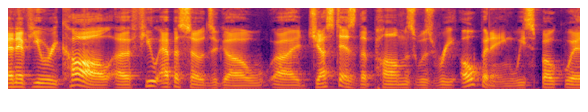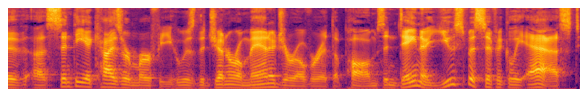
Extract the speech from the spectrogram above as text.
And if you recall, a few episodes ago, uh, just as the Palms was reopening, we spoke with uh, Cynthia Kiser Murphy, who is the general manager over at the Palms. And Dana, you specifically asked,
